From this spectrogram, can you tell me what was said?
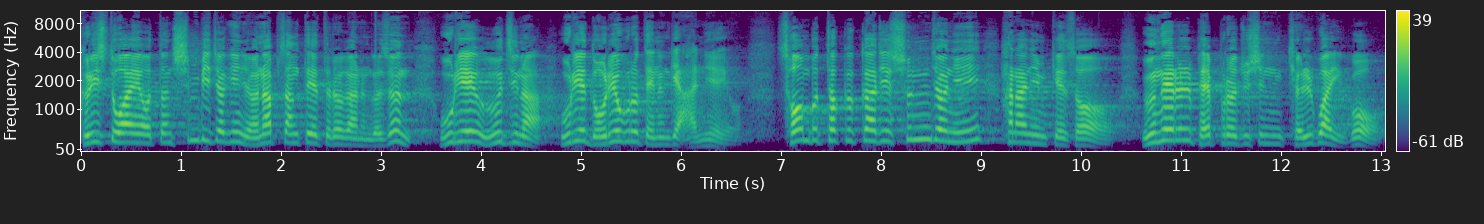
그리스도와의 어떤 신비적인 연합 상태에 들어가는 것은 우리의 의지나 우리의 노력으로 되는 게 아니에요. 처음부터 끝까지 순전히 하나님께서 은혜를 베풀어 주신 결과이고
